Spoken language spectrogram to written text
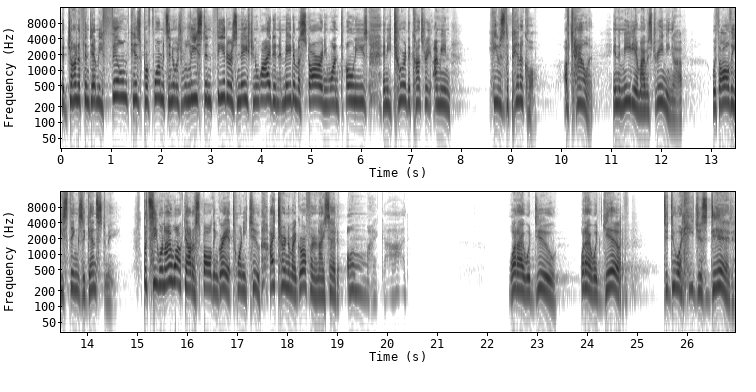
that Jonathan Demme filmed his performance and it was released in theaters nationwide and it made him a star and he won Tonys and he toured the country. I mean, he was the pinnacle of talent in the medium I was dreaming of with all these things against me. But see, when I walked out of Spalding Gray at 22, I turned to my girlfriend and I said, Oh my God, what I would do, what I would give to do what he just did.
